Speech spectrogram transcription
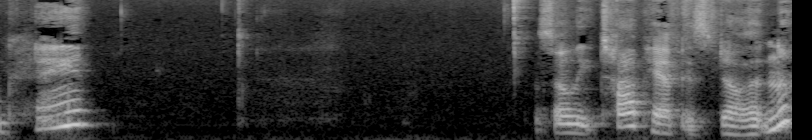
Okay. So the top half is done.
